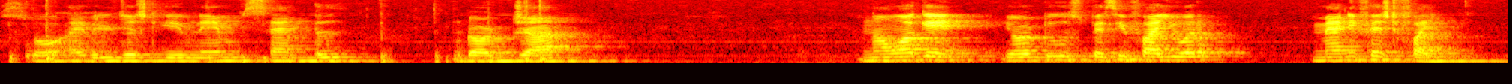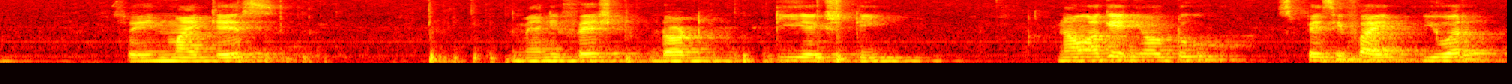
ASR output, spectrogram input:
So i will just give name sample dot jar now again you have to specify your manifest file. So in my case manifest.txt now again you have to specify your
